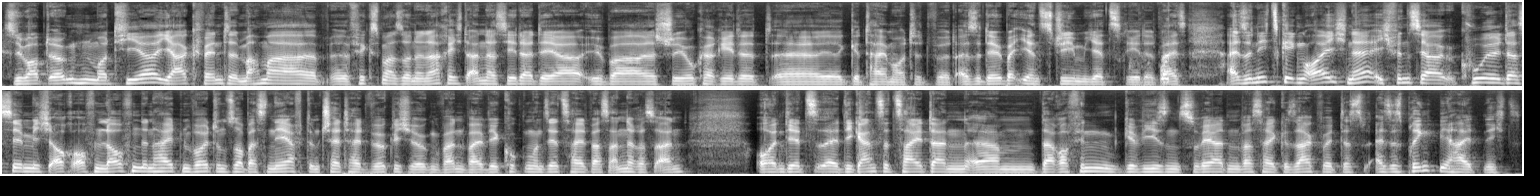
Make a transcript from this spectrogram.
Ist überhaupt irgendein Motier? Ja, Quentin, mach mal, äh, fix mal so eine Nachricht an, dass jeder, der über Shioka redet, äh, getimeoutet wird. Also der über ihren Stream jetzt redet. Weiß. Also nichts gegen euch, ne? Ich finde es ja cool, dass ihr mich auch auf dem Laufenden halten wollt und so, aber es nervt im Chat halt wirklich irgendwann, weil wir gucken uns jetzt halt was anderes an. Und jetzt äh, die ganze Zeit dann ähm, darauf hingewiesen zu werden, was halt gesagt wird, das, also es bringt mir halt nichts.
